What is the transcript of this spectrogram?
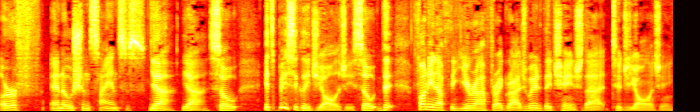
earth and ocean sciences Yeah, yeah. So it's basically geology. So the, funny enough, the year after I graduated, they changed that to geology,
